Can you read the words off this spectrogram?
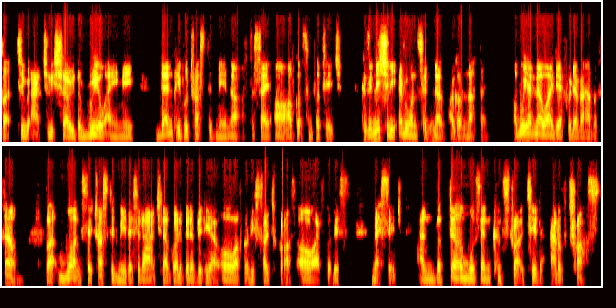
but to actually show the real Amy, then people trusted me enough to say, Oh, I've got some footage. Because initially everyone said, No, I got nothing. And we had no idea if we'd ever have a film. But once they trusted me, they said, Actually, I've got a bit of video. Oh, I've got these photographs. Oh, I've got this message. And the film was then constructed out of trust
